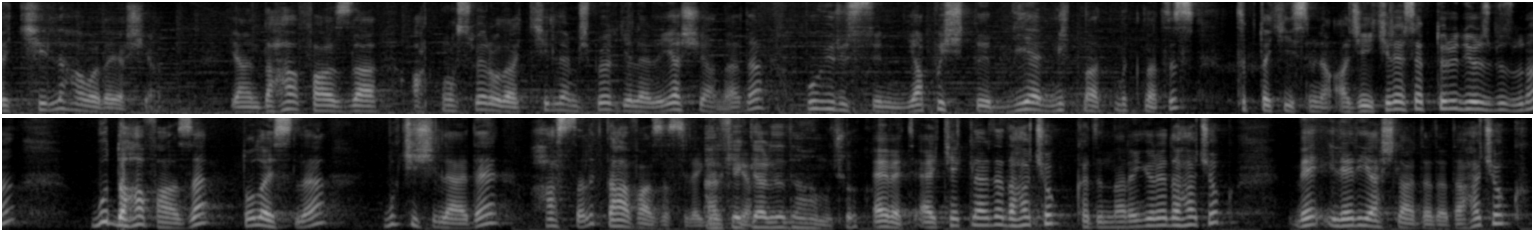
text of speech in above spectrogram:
ve kirli havada yaşayan, yani daha fazla atmosfer olarak kirlenmiş bölgelerde yaşayanlarda bu virüsün yapıştığı diğer mıknat, mıknatıs, tıptaki ismine AC2 reseptörü diyoruz biz buna. Bu daha fazla. Dolayısıyla bu kişilerde hastalık daha fazlasıyla gözüküyor. Erkeklerde daha mı çok? Evet, erkeklerde daha çok, kadınlara göre daha çok ve ileri yaşlarda da daha çok.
